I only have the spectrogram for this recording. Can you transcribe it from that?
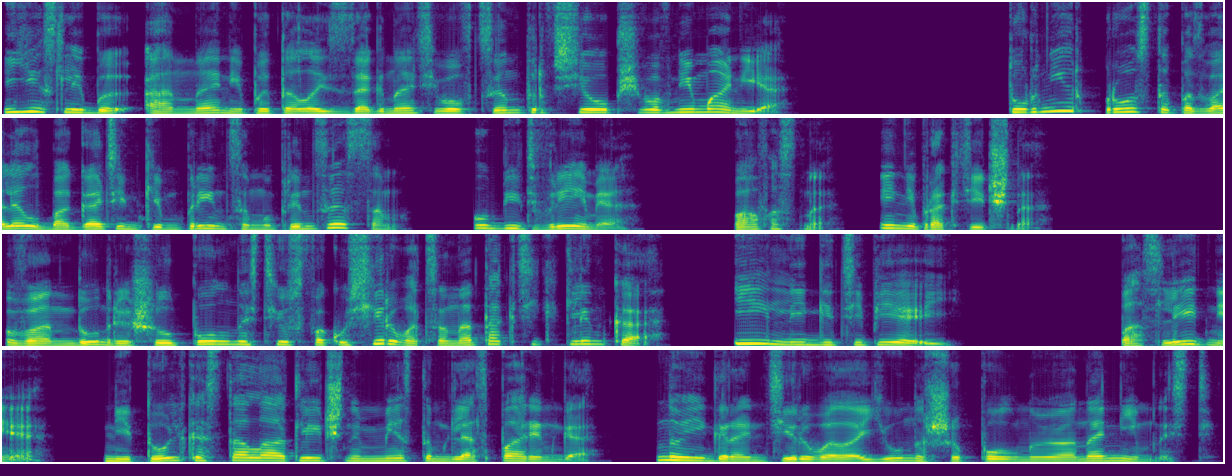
если бы она не пыталась загнать его в центр всеобщего внимания. Турнир просто позволял богатеньким принцам и принцессам убить время, пафосно и непрактично. Ван Дун решил полностью сфокусироваться на тактике клинка и лиге TPA. Последняя не только стала отличным местом для спарринга, но и гарантировала юноше полную анонимность.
